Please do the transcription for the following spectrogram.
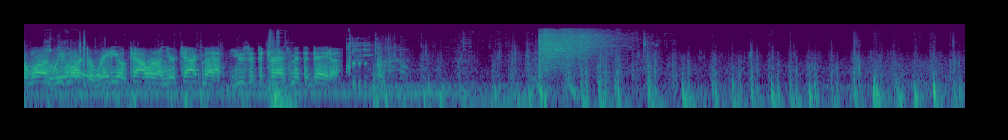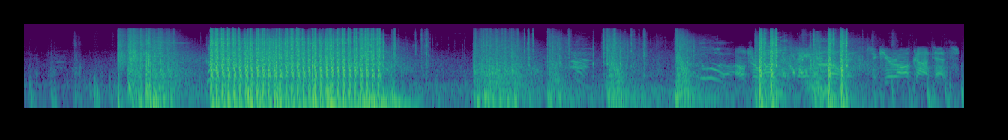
Ultra One, we've marked a radio tower on your TAC map. Use it to transmit the data. Ultra One, the safe is open. Secure all contents.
